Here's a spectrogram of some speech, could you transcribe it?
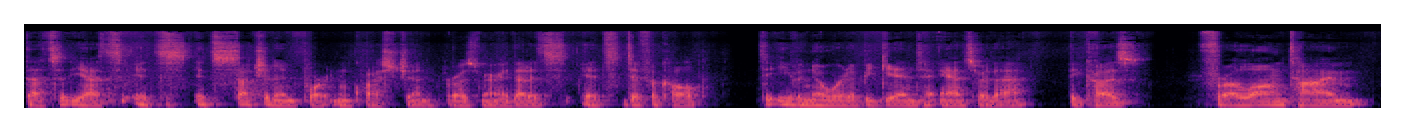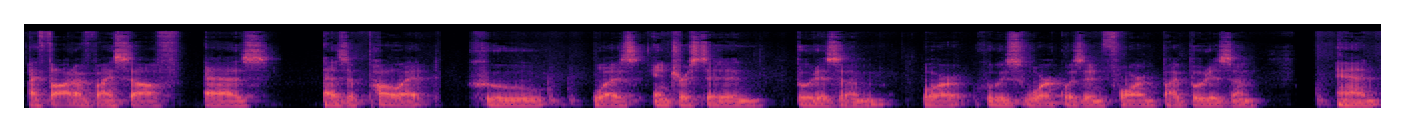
that's yes, it's it's such an important question, Rosemary, that it's it's difficult to even know where to begin to answer that because for a long time I thought of myself as as a poet who was interested in Buddhism or whose work was informed by Buddhism. And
